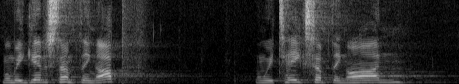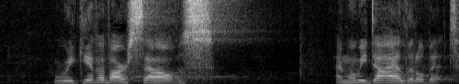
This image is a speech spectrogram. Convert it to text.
when we give something up, when we take something on, when we give of ourselves, and when we die a little bit.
